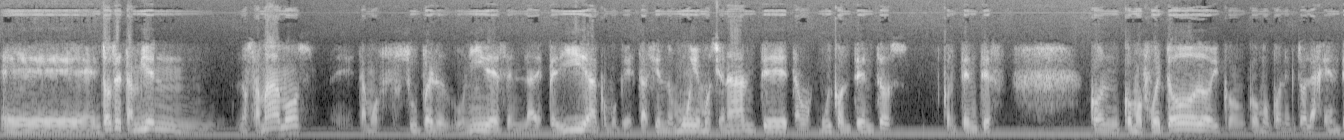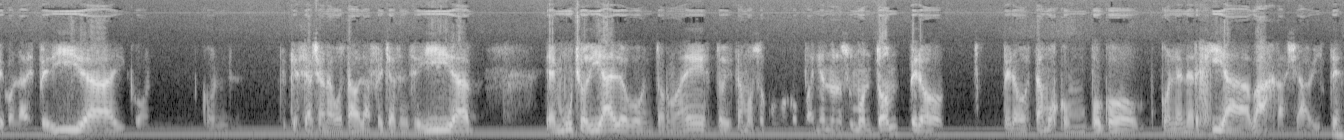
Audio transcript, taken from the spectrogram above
Eh, entonces también nos amamos, eh, estamos súper unidos en la despedida, como que está siendo muy emocionante, estamos muy contentos, contentes con cómo fue todo y con cómo conectó la gente con la despedida y con, con que se hayan agotado las fechas enseguida. Hay mucho diálogo en torno a esto y estamos acompañándonos un montón, pero pero estamos como un poco con la energía baja ya, ¿viste?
